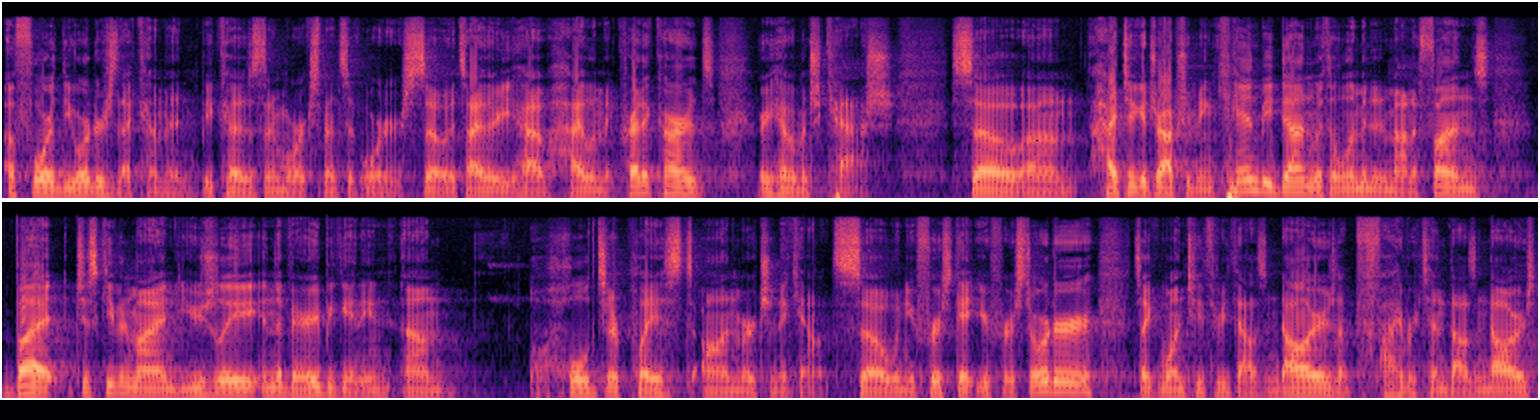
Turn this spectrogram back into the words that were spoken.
afford the orders that come in because they're more expensive orders. So it's either you have high limit credit cards or you have a bunch of cash. So um, high ticket dropshipping can be done with a limited amount of funds, but just keep in mind, usually in the very beginning, um, holds are placed on merchant accounts. So when you first get your first order, it's like one, two, three thousand dollars, up to five or ten thousand dollars.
